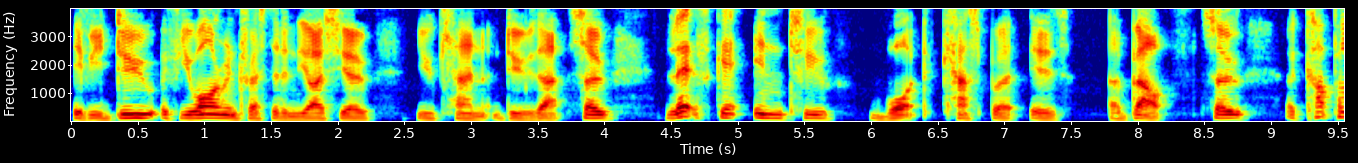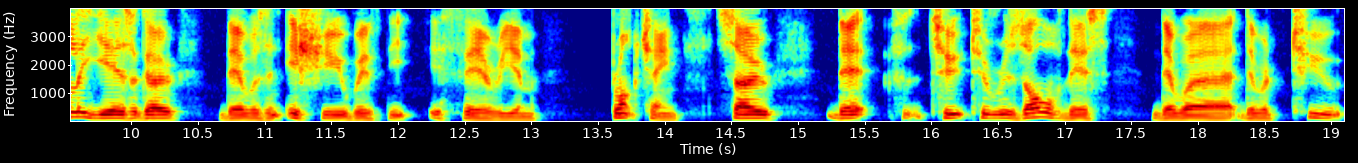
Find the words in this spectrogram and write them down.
if you do, if you are interested in the ICO, you can do that. So let's get into what Casper is about. So a couple of years ago, there was an issue with the Ethereum blockchain. So to to resolve this, there were there were two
